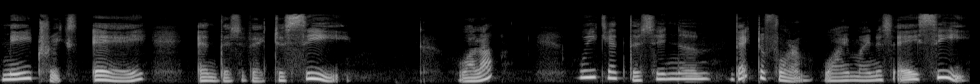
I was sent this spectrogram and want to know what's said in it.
matrix A and this vector C. Voila! We get this in um, vector form, y minus ac.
